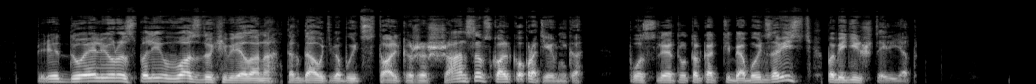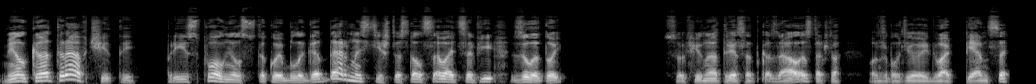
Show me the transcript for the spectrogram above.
— Перед дуэлью распыли в воздухе, — велела она. — Тогда у тебя будет столько же шансов, сколько у противника. После этого только от тебя будет зависеть, победишь ты или нет. — Мелкотравчатый, преисполнился такой благодарности, что стал совать Софи золотой. Софи наотрез отказалась, так что он заплатил ей два пенса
